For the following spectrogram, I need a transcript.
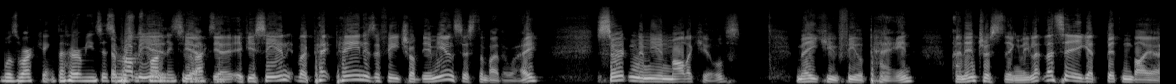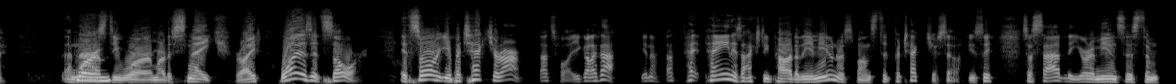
was working, that her immune It system was responding is. to the vaccine? yeah. If you see any, but pain is a feature of the immune system, by the way. Certain immune molecules make you feel pain. And interestingly, let, let's say you get bitten by a, a Worm. nasty worm or the snake, right? Why is it sore? It's sore. You protect your arm. That's why you go like that. You know that pa- pain is actually part of the immune response to protect yourself. You see, so sadly, your immune system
